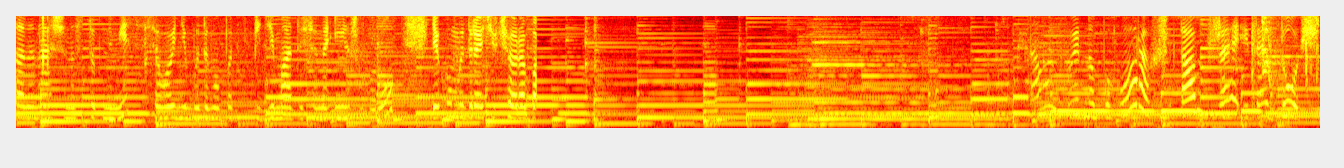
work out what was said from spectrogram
приїхали на наше наступне місце. Сьогодні будемо підійматися на іншу гору, яку ми, до речі, вчора бачили. Там видно по горах, що там вже йде дощ.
